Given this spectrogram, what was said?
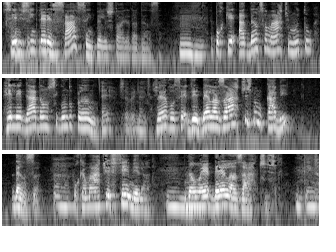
Se Com eles certeza. se interessassem pela história da dança. Uhum. É porque a dança é uma arte muito relegada a um segundo plano. É, isso é verdade. Né? Você vê belas artes, não cabe dança, uhum. porque é uma arte efêmera, uhum. não é belas artes. Entendi.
